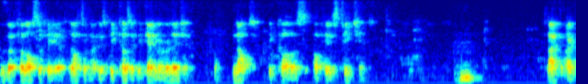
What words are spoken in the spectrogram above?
the philosophy of Gautama is because it became a religion, not because of his teachings. Mm-hmm. I, I,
